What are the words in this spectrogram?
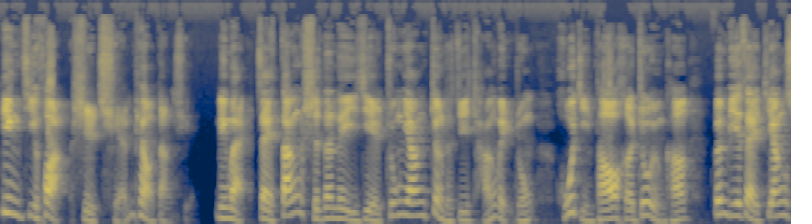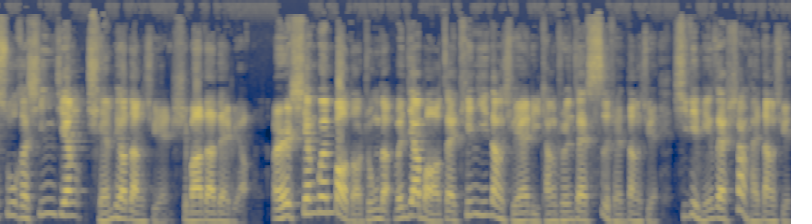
令计划是全票当选。另外，在当时的那一届中央政治局常委中，胡锦涛和周永康分别在江苏和新疆全票当选十八大代表。而相关报道中的温家宝在天津当选，李长春在四川当选，习近平在上海当选，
